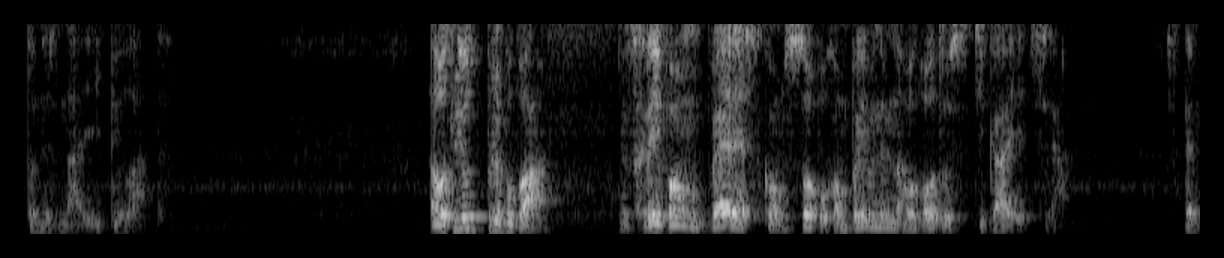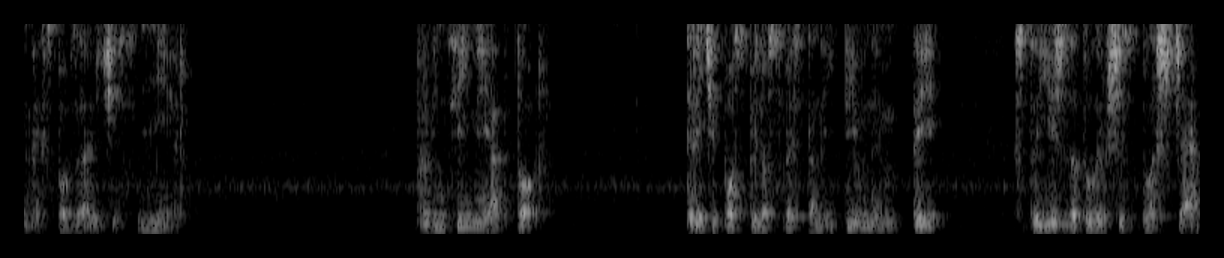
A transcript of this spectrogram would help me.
то не знає і Пілат. А от люд прибува, з хрипом, вереском, сопухом пивним на Голготу стікається, з темних сповзаючи снір. Провінційний актор, тричі поспіль освистаний півнем, ти стоїш, затулившись плащем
